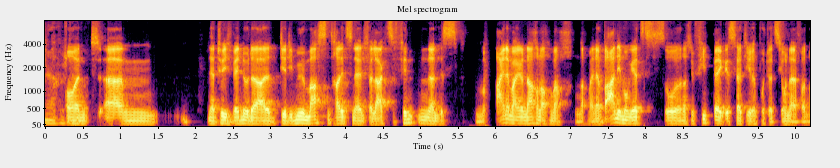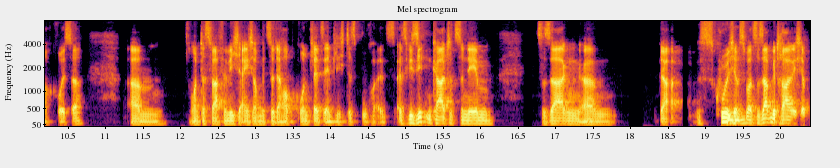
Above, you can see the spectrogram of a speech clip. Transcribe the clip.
Ja, und ähm, natürlich, wenn du da dir die Mühe machst, einen traditionellen Verlag zu finden, dann ist meiner Meinung nach und auch nach, nach meiner Wahrnehmung jetzt, so nach dem Feedback, ist halt die Reputation einfach noch größer. Ähm, und das war für mich eigentlich auch mit so der Hauptgrund, letztendlich das Buch als, als Visitenkarte zu nehmen, zu sagen, ähm, ja, ist cool. Ich habe es mhm. mal zusammengetragen. Ich habe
